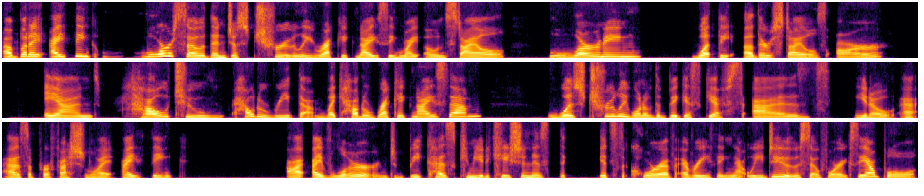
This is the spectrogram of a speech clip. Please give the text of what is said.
uh, but I, I think more so than just truly recognizing my own style, learning what the other styles are and how to how to read them like how to recognize them was truly one of the biggest gifts as you know as a professional I, I think I, i've learned because mm-hmm. communication is the it's the core of everything that we do so for example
